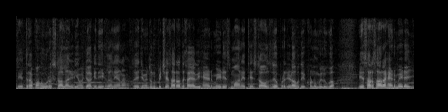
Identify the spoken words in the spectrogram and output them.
ਤੇ ਇੱਧਰ ਆਪਾਂ ਹੋਰ ਸਟਾਲਾਂ ਜਿਹੜੀਆਂ ਉਹ ਜਾ ਕੇ ਦੇਖ ਲੈਂਦੇ ਆ ਨਾ। ਤੇ ਜਿਵੇਂ ਤੁਹਾਨੂੰ ਪਿੱਛੇ ਸਾਰਾ ਦਿਖਾਇਆ ਵੀ ਹੈਂਡਮੇਡ ਸਮਾਨ ਇੱਥੇ ਸਟਾਲਸ ਦੇ ਉੱਪਰ ਜਿਹੜਾ ਉਹ ਦੇਖਣ ਨੂੰ ਮਿਲੂਗਾ। ਇਹ ਸਰ ਸਾਰਾ ਹੈਂਡਮੇਡ ਹੈ ਜੀ।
